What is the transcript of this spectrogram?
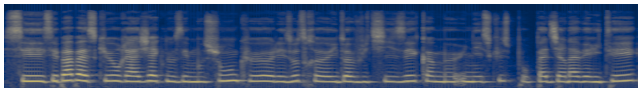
c'est, pas parce qu'on réagit avec nos émotions que les autres, euh, ils doivent l'utiliser comme une excuse pour pas dire la vérité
